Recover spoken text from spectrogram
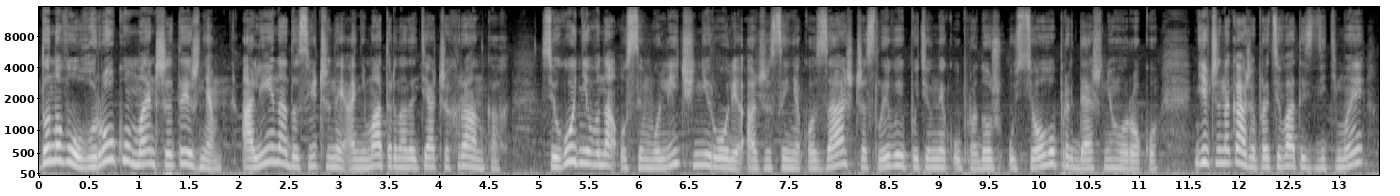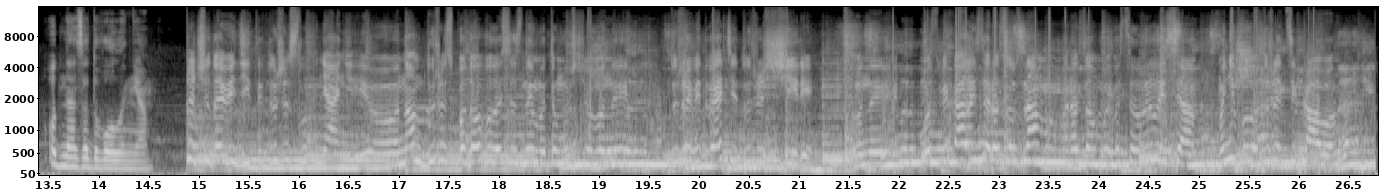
До нового року менше тижня. Аліна досвідчений аніматор на дитячих ранках. Сьогодні вона у символічній ролі, адже синя коза щасливий путівник упродовж усього прийдешнього року. Дівчина каже, працювати з дітьми одне задоволення. Чудові діти, дуже слухняні. Е, Нам дуже сподобалося з ними, тому що вони дуже відверті, дуже щирі. Вони посміхалися разом з нами, ми разом веселилися. Мені було дуже цікаво.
